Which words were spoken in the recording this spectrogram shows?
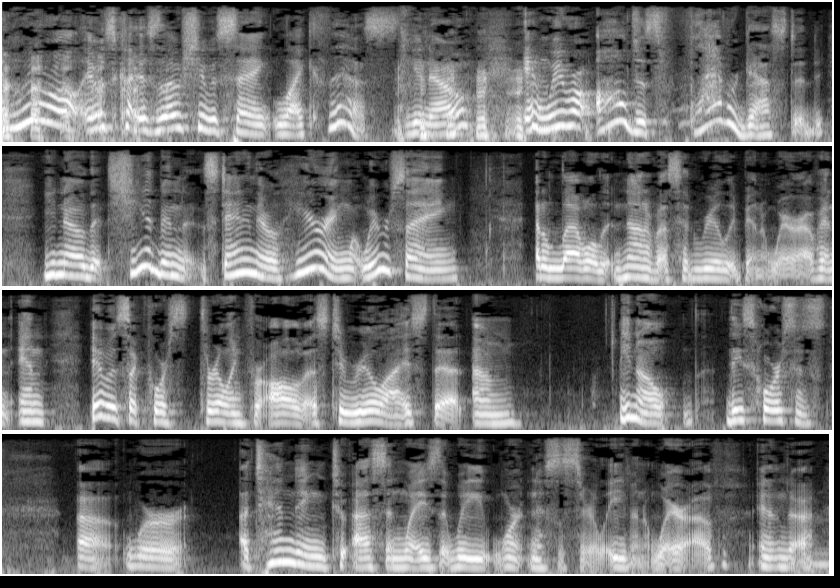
and we were all it was as though she was saying like this you know and we were all just flabbergasted you know that she had been standing there hearing what we were saying at a level that none of us had really been aware of and and it was of course thrilling for all of us to realize that um, you know these horses uh, were attending to us in ways that we weren't necessarily even aware of. And uh, mm-hmm.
